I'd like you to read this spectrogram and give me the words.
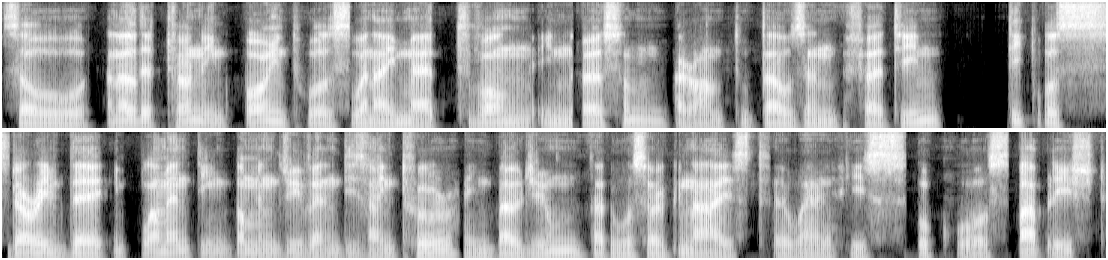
So another turning point was when I met Vaughn in person around 2013 it was during the implementing domain driven design tour in Belgium that was organized uh, when his book was published.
